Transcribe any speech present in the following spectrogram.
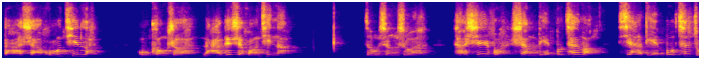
打杀皇亲了！”悟空说：“哪个是皇亲呢？”众生说：“他师傅上殿不参王，下殿不辞主，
